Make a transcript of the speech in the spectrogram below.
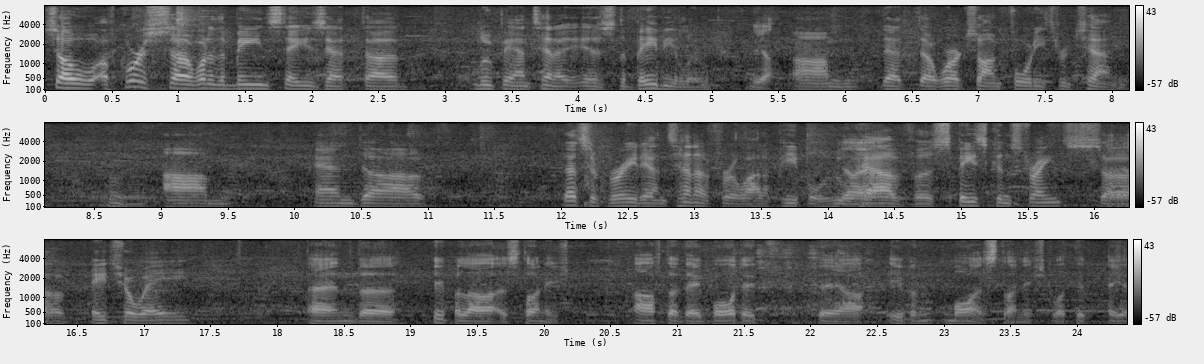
so, of course, uh, one of the mainstays at uh, Loop Antenna is the Baby Loop Yeah. um, that uh, works on 40 through 10. Um, and uh, that's a great antenna for a lot of people who Yeah, yeah. have uh, space constraints, uh, HOA. And uh, people are astonished. After they bought it, they are even more astonished what the, eh,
